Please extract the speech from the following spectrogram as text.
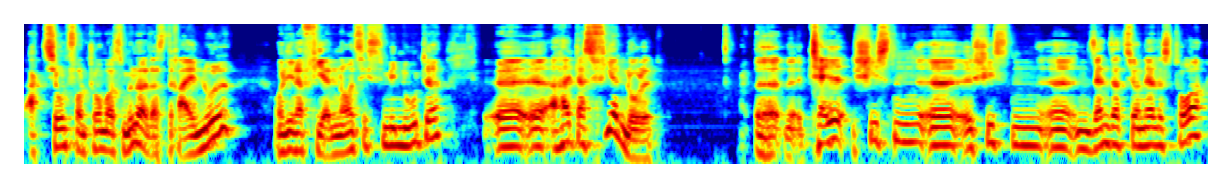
Aktion von Thomas Müller das 3-0 und in der 94. Minute äh, äh, halt das 4-0. Äh, Tell schießt ein, äh, schießt ein, äh, ein sensationelles Tor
